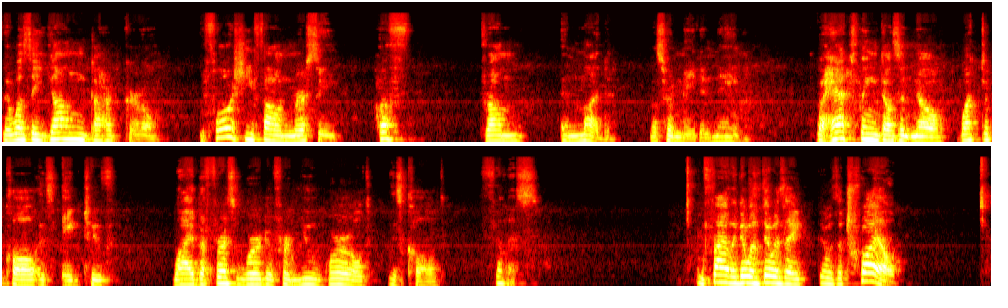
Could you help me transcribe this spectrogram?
There was a young dark girl. Before she found mercy, hoof, drum, and mud was her maiden name. The hatchling doesn't know what to call its egg tooth, why the first word of her new world is called Phillis. And finally, there was there was a there was a trial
